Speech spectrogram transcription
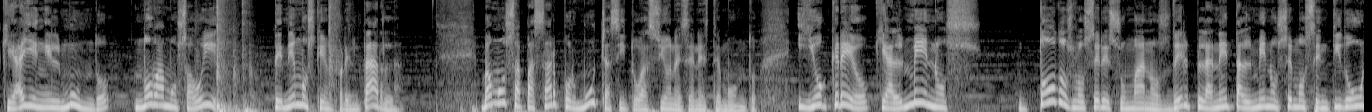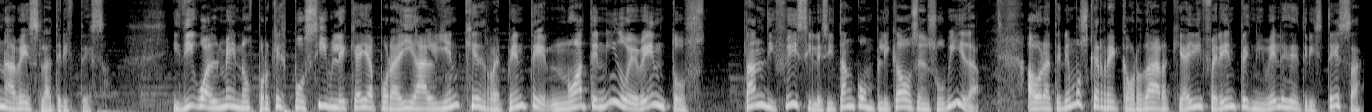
que hay en el mundo, no vamos a huir, tenemos que enfrentarla. Vamos a pasar por muchas situaciones en este mundo y yo creo que al menos todos los seres humanos del planeta al menos hemos sentido una vez la tristeza. Y digo al menos porque es posible que haya por ahí alguien que de repente no ha tenido eventos tan difíciles y tan complicados en su vida. Ahora tenemos que recordar que hay diferentes niveles de tristeza.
